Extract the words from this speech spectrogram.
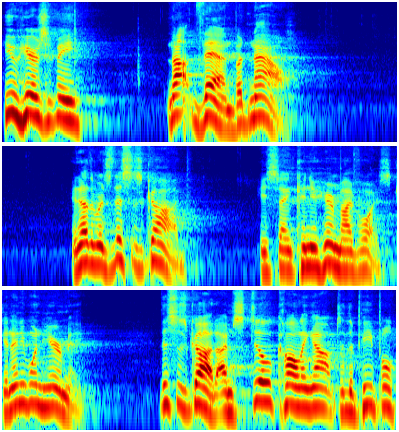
He who hears me not then, but now. In other words, this is God. He's saying, Can you hear my voice? Can anyone hear me? This is God. I'm still calling out to the people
